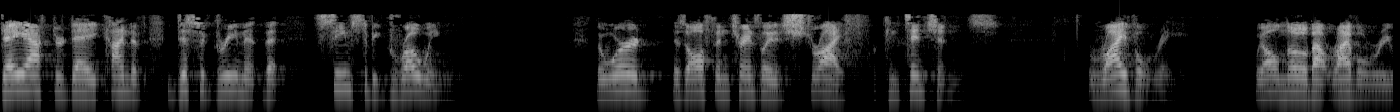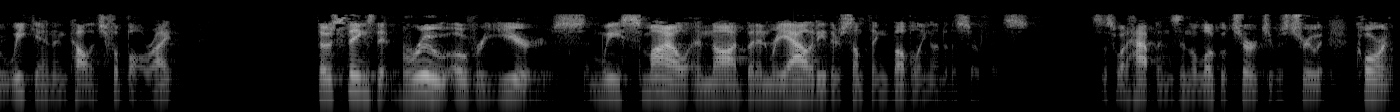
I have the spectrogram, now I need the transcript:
day after day kind of disagreement that seems to be growing. The word is often translated strife, or contentions, rivalry. We all know about rivalry weekend in college football, right? Those things that brew over years, and we smile and nod, but in reality, there's something bubbling under the surface. This is what happens in the local church. It was true at Corinth.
